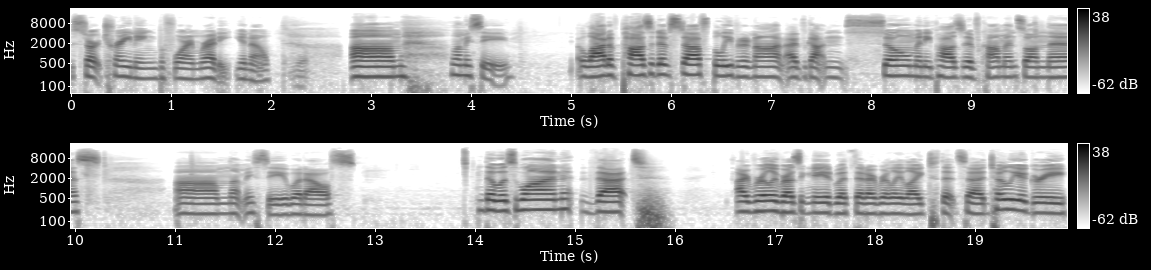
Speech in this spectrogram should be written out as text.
start training before I'm ready, you know. Um, let me see. A lot of positive stuff, believe it or not. I've gotten so many positive comments on this. Um, let me see what else. There was one that I really resonated with that I really liked that said, totally agree.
